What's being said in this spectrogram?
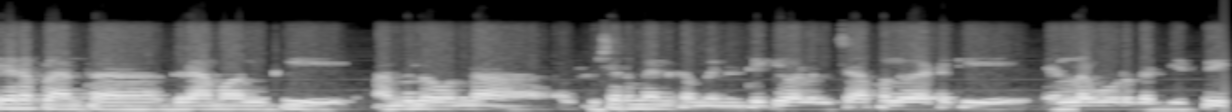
తీర ప్రాంత గ్రామాలకి అందులో ఉన్న ఫిషర్మెన్ కమ్యూనిటీకి వాళ్ళకి చేపల వేటకి వెళ్ళకూడదని చెప్పి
